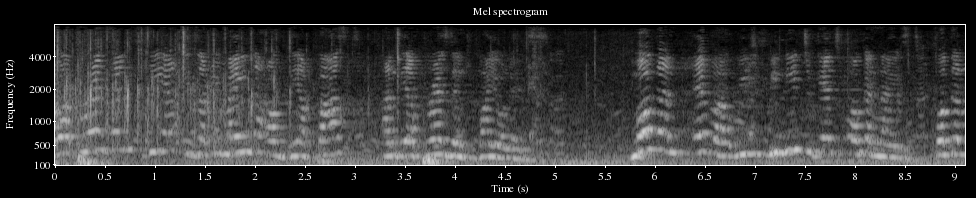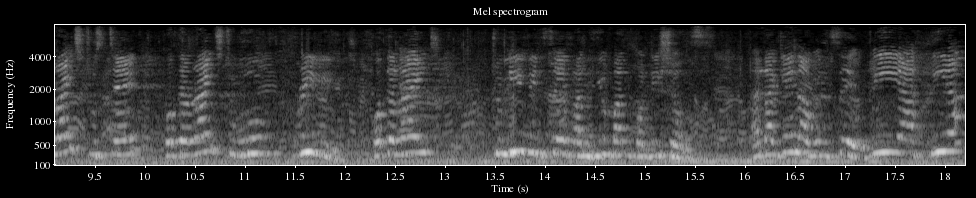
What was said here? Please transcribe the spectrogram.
Our presence here is a reminder of their past and their present violence. More than ever, we, we need to get organized for the right to stay, for the right to move freely, for the right to live in safe and human conditions. And again, I will say, we are here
